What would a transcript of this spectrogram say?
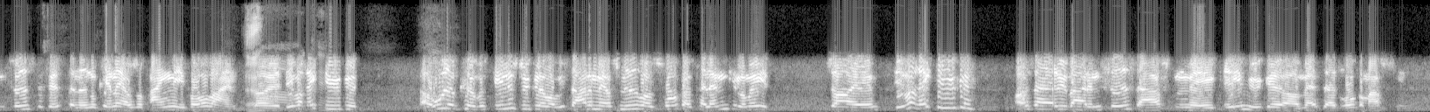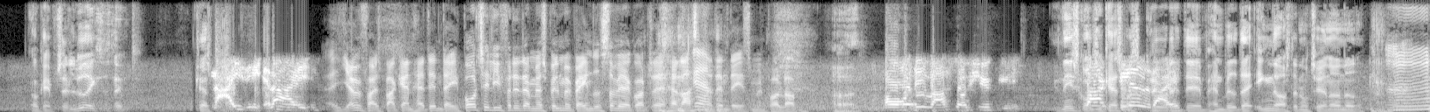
den fedeste fest dernede. Nu kender jeg jo så drengene i forvejen, ja. så øh, det var rigtig hyggeligt. Og ud og køre på skinnecykler, hvor vi startede med at smide vores frokost halvanden kilometer. Så øh, det var rigtig hyggeligt. Og så havde vi bare den fedeste aften med grillhygge og masser af druk om aftenen. Okay, så det lyder ikke så slemt. Kasper. Nej, det er der ej. Jeg vil faktisk bare gerne have den dag. Bortset lige for det der med at spille med bandet, så vil jeg godt uh, have resten Ja. af den dag som en polterappen. Og det var så hyggeligt. Den eneste grund til, Kasper skriver, at uh, han ved, at der er ingen af os, der noterer noget ned. Mm.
